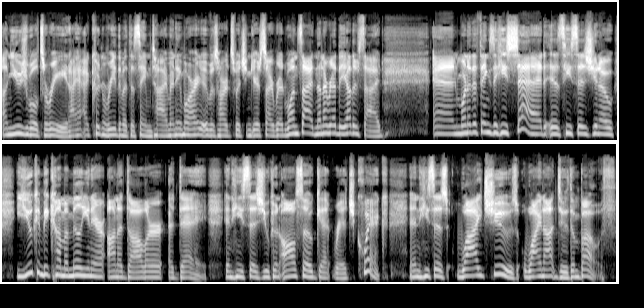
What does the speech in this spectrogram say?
unusual to read. I, I couldn't read them at the same time anymore. It was hard switching gears. So I read one side and then I read the other side. And one of the things that he said is he says, you know, you can become a millionaire on a dollar a day. And he says, you can also get rich quick. And he says, why choose? Why not do them both?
